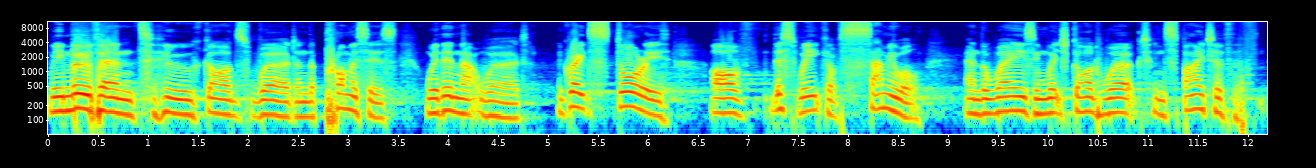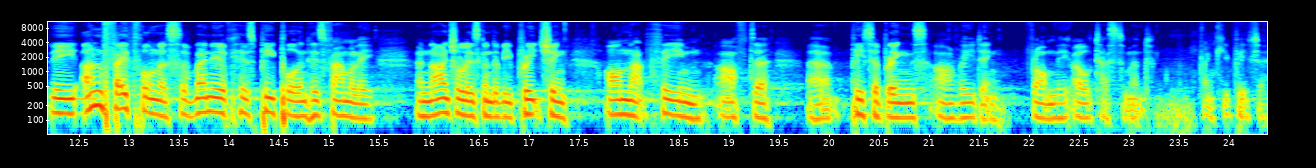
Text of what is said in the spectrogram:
We move then to God's word and the promises within that word. The great story of this week of Samuel and the ways in which God worked in spite of the unfaithfulness of many of his people and his family. And Nigel is going to be preaching on that theme after uh, Peter brings our reading from the Old Testament. Thank you, Peter.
